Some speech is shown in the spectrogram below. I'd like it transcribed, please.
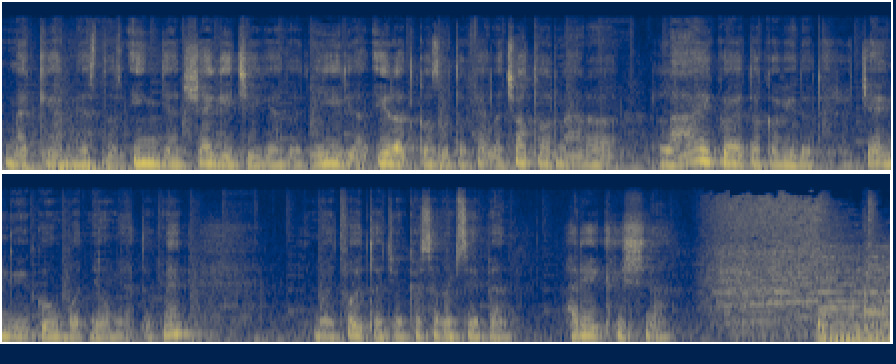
megkérni ezt az ingyen segítséget, hogy írja, iratkozzatok fel a csatornára, lájkoljatok a videót, és a csengő gombot nyomjátok meg. Majd folytatjuk. Köszönöm szépen. Hare Krishna! thank you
